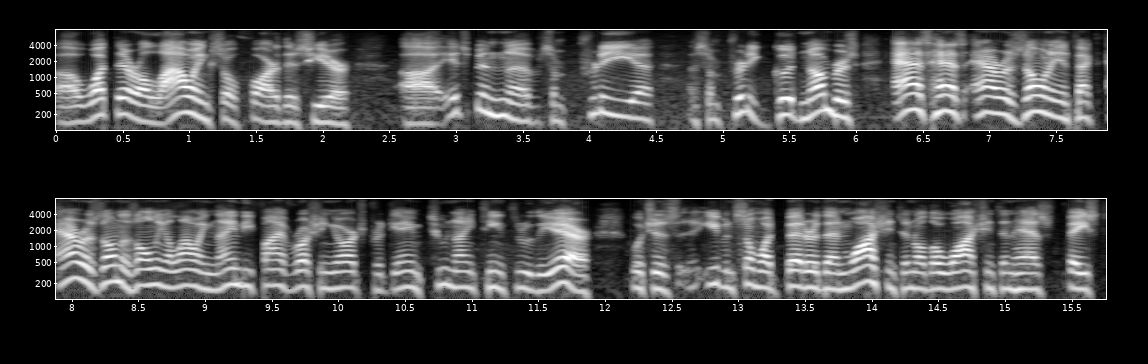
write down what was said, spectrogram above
uh, what they're allowing so far this year, uh, it's been uh, some pretty uh, some pretty good numbers, as has Arizona. In fact, Arizona is only allowing 95 rushing yards per game, 219 through the air, which is even somewhat better than Washington, although Washington has faced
